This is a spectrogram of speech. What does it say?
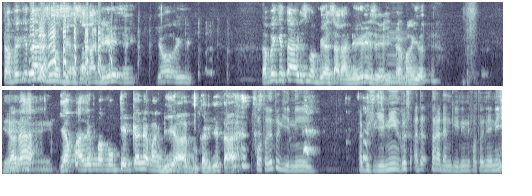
Tapi kita harus membiasakan diri sih. Yo, tapi kita harus membiasakan diri sih, Hmm. emang Yud. Ya, Karena- Yang paling memungkinkan emang dia, bukan kita. Fotonya tuh gini. Habis gini terus ada ntar ada yang gini nih fotonya nih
